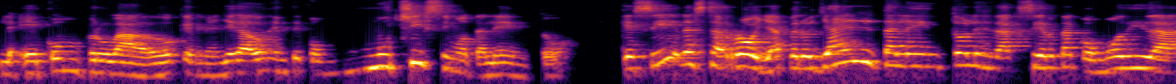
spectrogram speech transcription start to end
he comprobado que me ha llegado gente con muchísimo talento, que sí desarrolla, pero ya el talento les da cierta comodidad,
